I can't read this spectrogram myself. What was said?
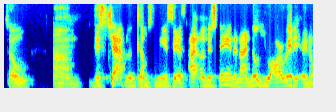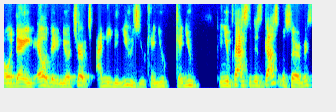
So um, this chaplain comes to me and says, "I understand, and I know you are already an ordained elder in your church. I need to use you. Can you can you can you pastor this gospel service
